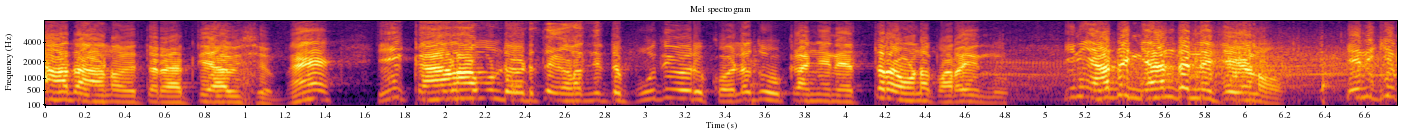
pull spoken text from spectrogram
അതാണോ ഇത്ര അത്യാവശ്യം ഏ? ഈ കാളാമുണ്ട് എടുത്ത് കളഞ്ഞിട്ട് പുതിയൊരു കൊല തൂക്കാൻ ഞാൻ എത്ര തവണ പറയുന്നു. ഇനി അത് ഞാൻ തന്നെ ചെയ്യണോ? എനിക്ക്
